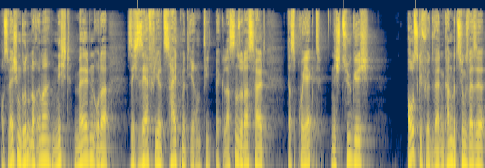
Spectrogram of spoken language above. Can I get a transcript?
aus welchen Gründen auch immer nicht melden oder sich sehr viel Zeit mit ihrem Feedback lassen, sodass halt das Projekt nicht zügig ausgeführt werden kann, beziehungsweise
